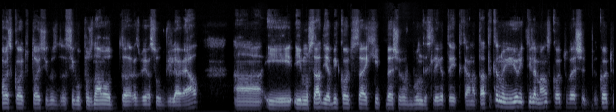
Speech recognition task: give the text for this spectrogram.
Торес, който той си го, си го познава от, разбира се, от Вилареал, а, и, и Муса Диаби, който сега е хит, беше в Бундеслигата и така нататък, но и Юри Тилеманс, който, беше, който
